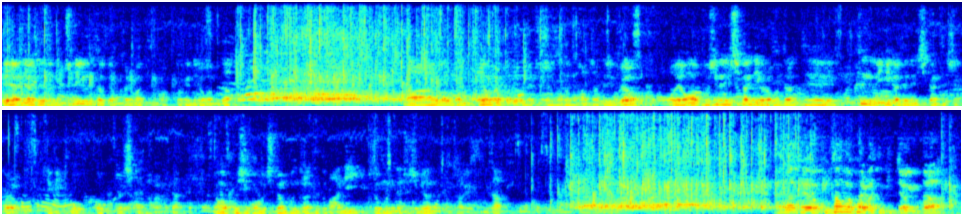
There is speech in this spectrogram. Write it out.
네, 안녕하세요. 저는 최윤석 역할을 맡은 곽동현이라고 합니다. 아, 이거 일단 귀한 말씀을 해주셔서 너무 감사드리고요. 어, 영화 보시는 시간이 여러분들한테 큰 의미가 되는 시간 되실 거라고 그렇게 믿고 꼭 그러시길 바랍니다. 영화 보시고 주변 분들한테도 많이 입소문 내주시면 감사하겠습니다. 안녕하세요. 김상우 역할을 맡은 김재영입니다.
